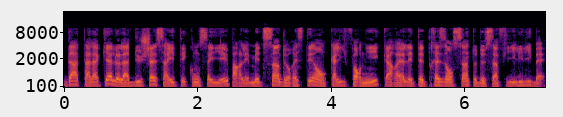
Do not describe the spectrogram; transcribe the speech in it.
date à laquelle la duchesse a été conseillée par les médecins de rester en Californie car elle était très enceinte de sa fille Lilibet.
